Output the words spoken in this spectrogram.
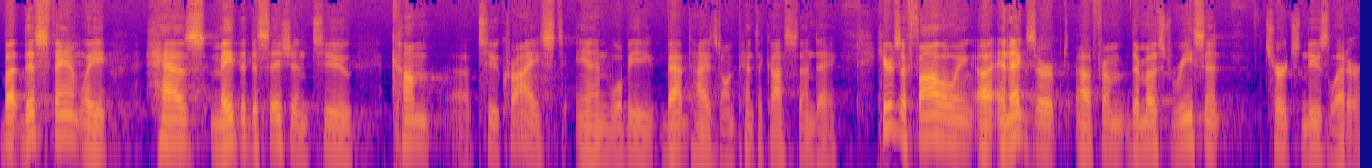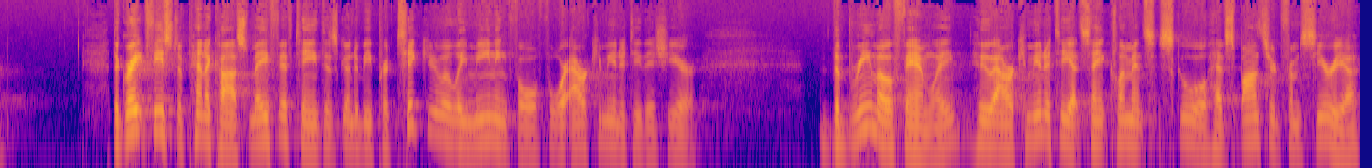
But this family has made the decision to come uh, to Christ and will be baptized on Pentecost Sunday. Here's a following, uh, an excerpt uh, from their most recent church newsletter. The Great Feast of Pentecost, May 15th, is going to be particularly meaningful for our community this year. The Brimo family, who our community at St. Clement's School have sponsored from Syria,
